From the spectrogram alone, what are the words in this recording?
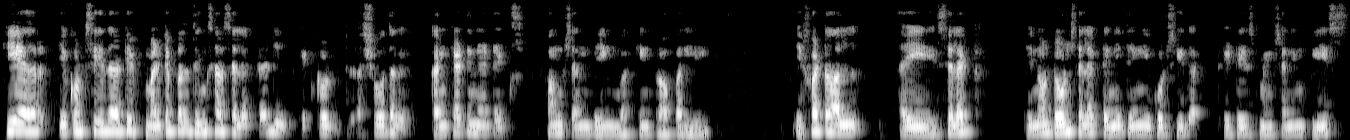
Here you could see that if multiple things are selected it could show the concatenate x function being working properly. If at all I select you know don't select anything you could see that it is mentioning please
